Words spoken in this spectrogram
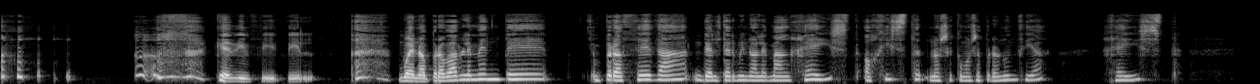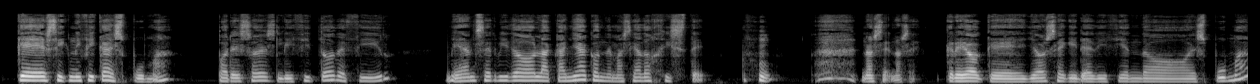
Qué difícil. Bueno, probablemente proceda del término alemán Heist o Hist, no sé cómo se pronuncia, Heist, que significa espuma. Por eso es lícito decir me han servido la caña con demasiado giste. no sé, no sé. Creo que yo seguiré diciendo espuma,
